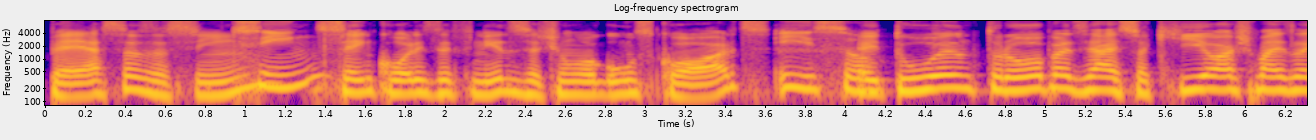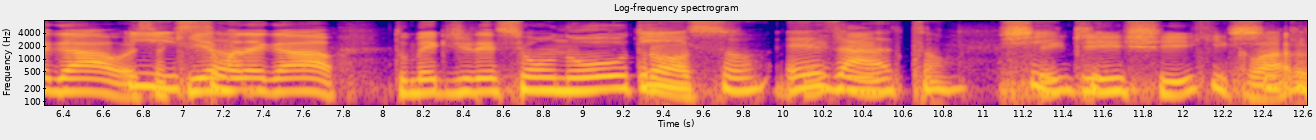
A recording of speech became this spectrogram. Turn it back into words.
peças, assim. Sim. Sem cores definidas, já tinham alguns cortes. Isso. Aí tu entrou pra dizer, ah, isso aqui eu acho mais legal, isso, aqui é Isso. mais legal. Tu meio que direcionou o troço. Isso, Entendi. exato. Chique. Entendi, chique, Chique claro.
